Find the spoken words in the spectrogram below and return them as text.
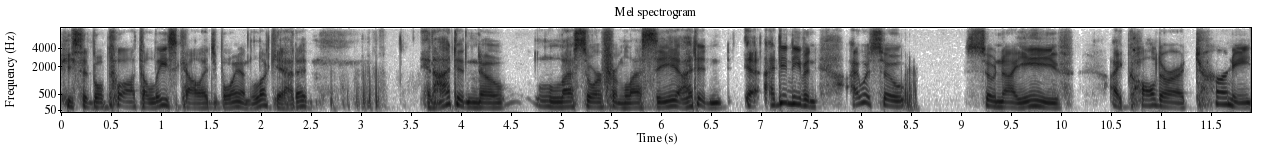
he said, Well, pull out the lease college boy and look at it. And I didn't know lessor from lessee. I didn't, I didn't even, I was so, so naive. I called our attorney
